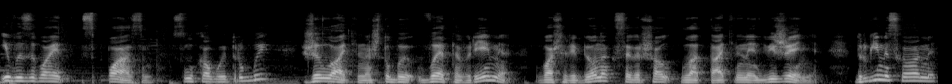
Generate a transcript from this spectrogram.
и вызывает спазм слуховой трубы, желательно, чтобы в это время ваш ребенок совершал глотательные движения. Другими словами,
